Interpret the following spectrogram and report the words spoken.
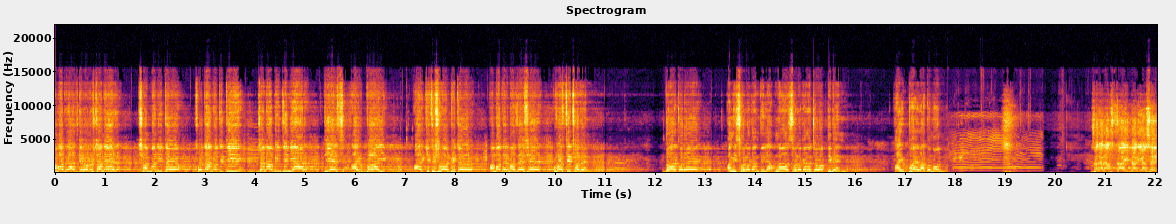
আমাদের আজকের অনুষ্ঠানের সম্মানিত প্রধান অতিথি জনাব ইঞ্জিনিয়ার টিএস আয়ুব ভাই আর কিছু সময়ের ভিতর আমাদের মাঝে এসে উপস্থিত হবেন। দয়া করে আমি স্লোগান দিলে আপনারা স্লোগানের জবাব দিবেন। আয়ুব ভাইয়ের আগমন। যারা রাস্তায় দাঁড়িয়ে আছেন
